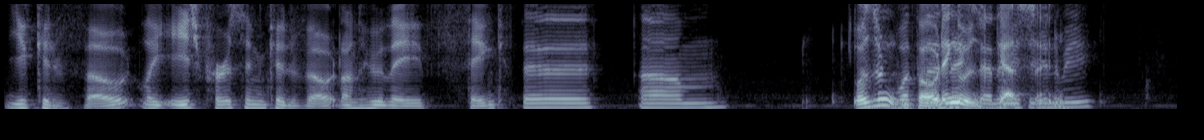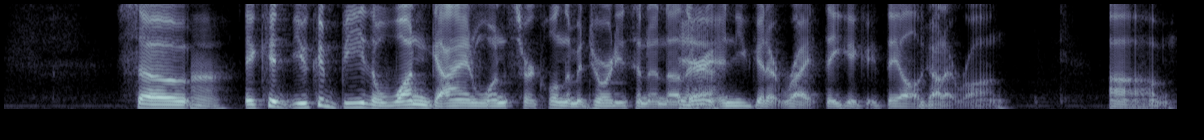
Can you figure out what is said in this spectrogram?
you could vote. Like each person could vote on who they think the um wasn't what voting; it was guessing. So Huh. it could you could be the one guy in one circle and the majority's in another, Yeah. and you get it right. They get- they all got it wrong. Um,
